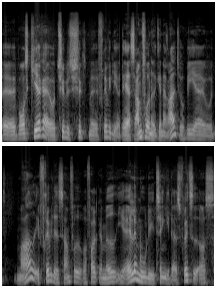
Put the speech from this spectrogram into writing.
Øh, vores kirke er jo typisk fyldt med frivillige, og det er samfundet generelt jo. Vi er jo et meget et frivillighedssamfund, hvor folk er med i alle mulige ting i deres fritid også.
